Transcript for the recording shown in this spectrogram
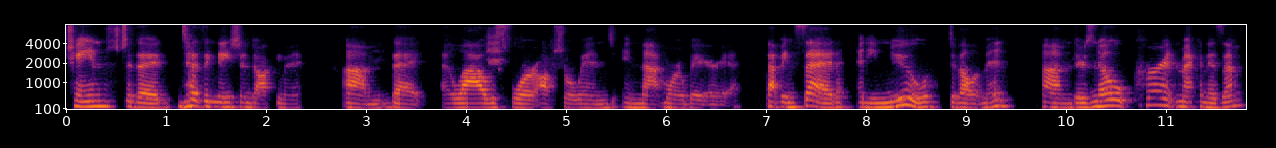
change to the designation document um, that allows for offshore wind in that Morro Bay area. That being said, any new development, um, there's no current mechanism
